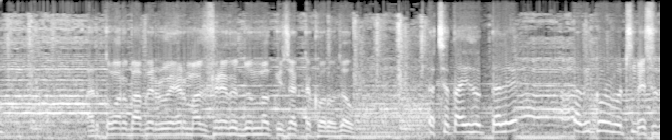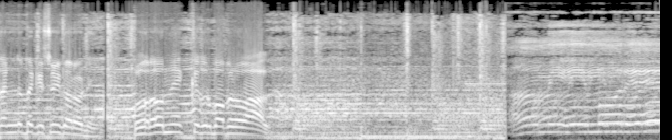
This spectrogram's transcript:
আর তোমার বাপের রুহের জন্য কিছু একটা করো যাও। আচ্ছা তাই হোক তাহলে আমি করব ঠিক বেঁচে থাকলে তো কিছুই করো নি। তোর অনেক তোর বাপের হাল আমি মরে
